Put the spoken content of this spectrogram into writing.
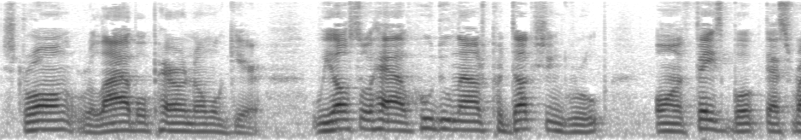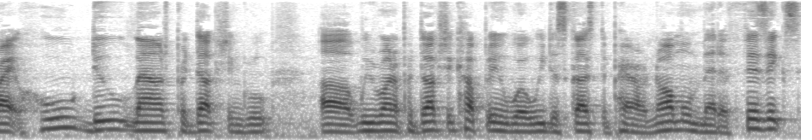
strong, reliable paranormal gear. We also have Hoodoo Lounge Production Group on Facebook. That's right, Hoodoo Lounge Production Group. Uh, we run a production company where we discuss the paranormal, metaphysics,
